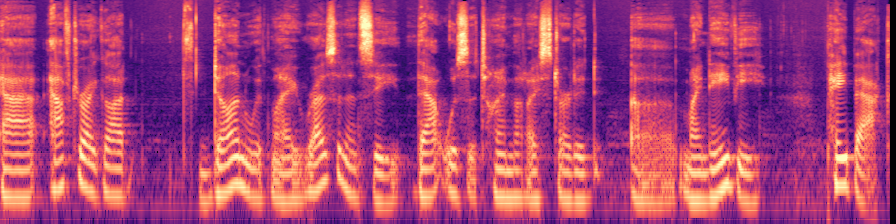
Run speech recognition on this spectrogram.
Uh, after I got done with my residency, that was the time that I started uh, my Navy payback.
